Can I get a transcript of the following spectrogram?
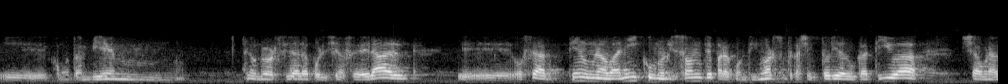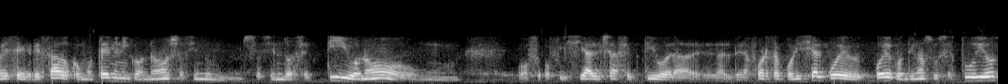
eh, como también la Universidad de la Policía Federal. o sea, tienen un abanico, un horizonte para continuar su trayectoria educativa ya una vez egresados como técnicos, ¿no? ya siendo, ya siendo efectivo, ¿no? Un, oficial ya efectivo de la, de la, fuerza policial puede, puede continuar sus estudios,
